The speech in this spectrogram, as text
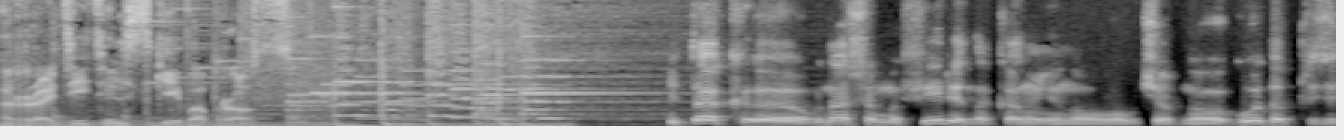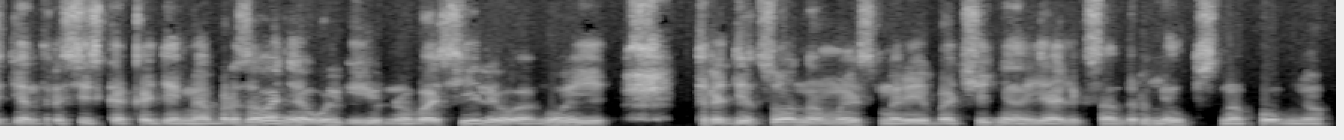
Родительский вопрос. Итак, э, в нашем эфире накануне нового учебного года президент Российской Академии Образования Ольга Юрьевна Васильева. Ну и традиционно мы с Марией Бочининой, я Александр Милкус, напомню,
